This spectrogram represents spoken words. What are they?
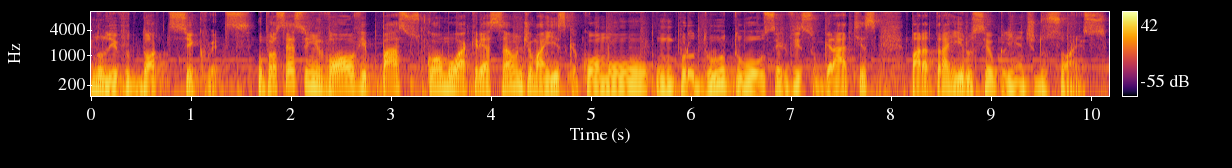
no livro Doc Secrets. O processo envolve passos como a criação de uma isca como um produto ou serviço grátis para atrair o seu cliente dos sonhos.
